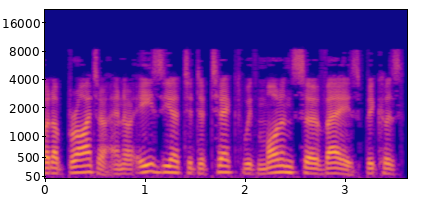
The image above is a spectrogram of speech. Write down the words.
but are brighter and are easier to detect with modern surveys because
